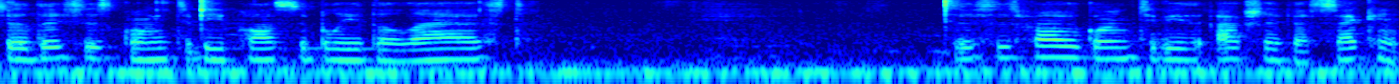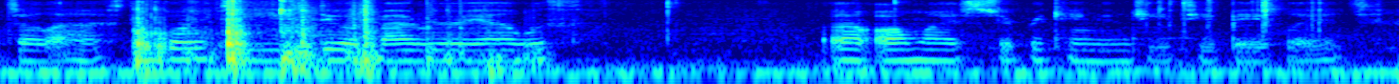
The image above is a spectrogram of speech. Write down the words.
So this is going to be possibly the last. This is probably going to be actually the second to last. I'm going to do a battle royale with uh, all my Super King and GT Beyblades.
